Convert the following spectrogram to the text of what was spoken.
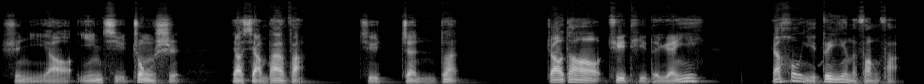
是你要引起重视，要想办法去诊断，找到具体的原因，然后以对应的方法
